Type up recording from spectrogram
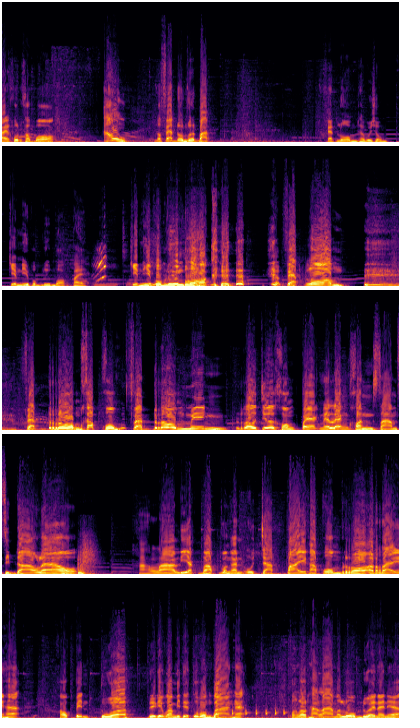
ลายๆ คนเขาบอก เอ้าแล้วแฟดโดนเฟิร์สบัตแฟดลมท่านผู้ชม เกมนี้ผมลืมบอกไป เกมนี้ผมลืมบอก แฟดลมแฟดโรมครับผมแฟดโรมมิ่ง เราเจอของแปลกในแรงค์คอน 30 ดาวแล้วทาร่าเรียกบัฟว่างั้นโอจัดไปครับผมรออะไรฮะ เขาเป็นตัวเรียกได้ว่ามีแต่ตัวบางๆฮะฝั่งเราทาร่ามาโลมด้วยนะเนี่ย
